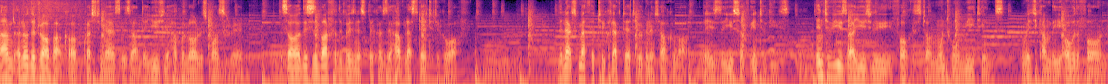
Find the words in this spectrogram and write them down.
And another drawback of questionnaires is that they usually have a low response rate. So this is bad for the business because they have less data to go off. The next method to collect data we're going to talk about is the use of interviews. Interviews are usually focused on one-to-one meetings, which can be over the phone,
